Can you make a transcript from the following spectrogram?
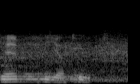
Game player 2.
